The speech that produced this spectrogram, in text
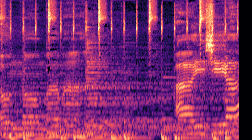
そのまま愛し合う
